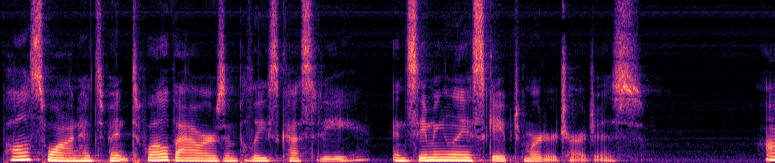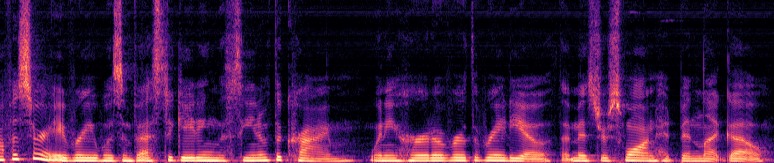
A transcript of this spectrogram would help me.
Paul Swan had spent 12 hours in police custody and seemingly escaped murder charges. Officer Avery was investigating the scene of the crime when he heard over the radio that Mr. Swan had been let go.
